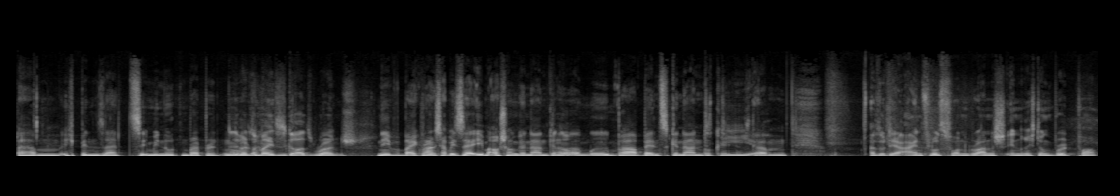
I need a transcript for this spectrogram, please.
Ähm, ich bin seit zehn Minuten bei Britpop. Nee, weil du meinst es gerade Grunge. Nee, bei Grunge habe ich es ja eben auch schon genannt. Genau. Ähm, ein paar Bands genannt, Okay, die. Ähm, Also der Einfluss von Grunge in Richtung Britpop.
